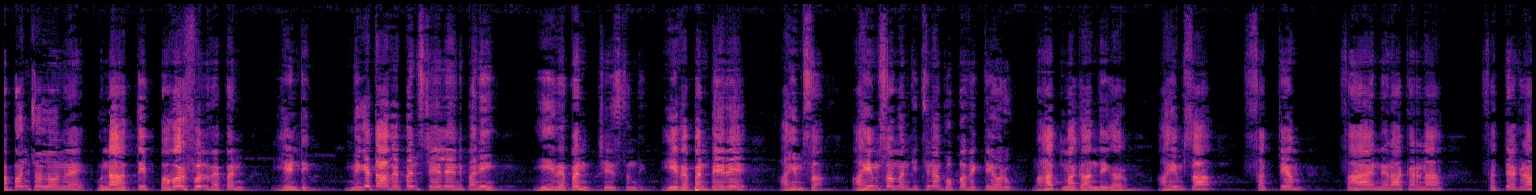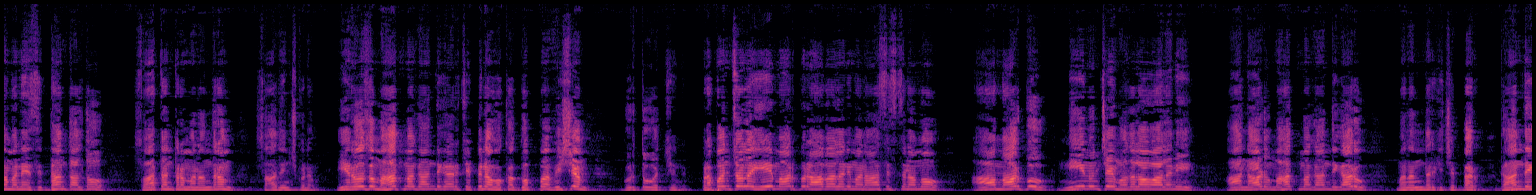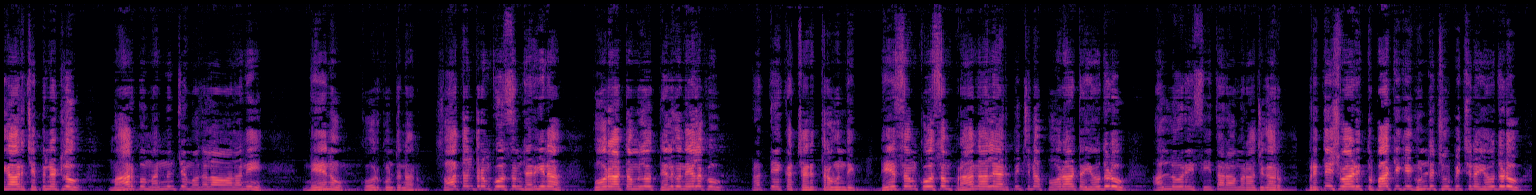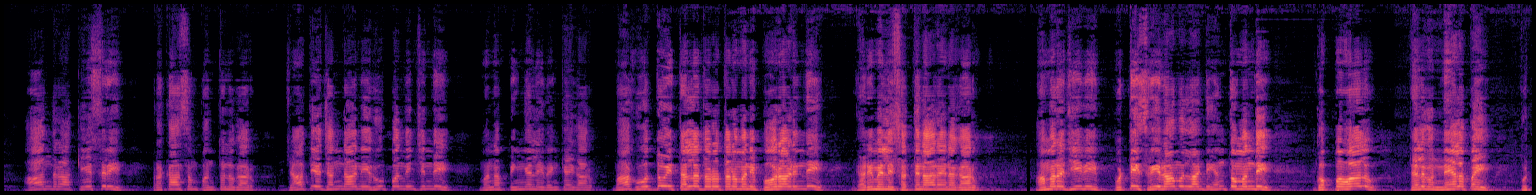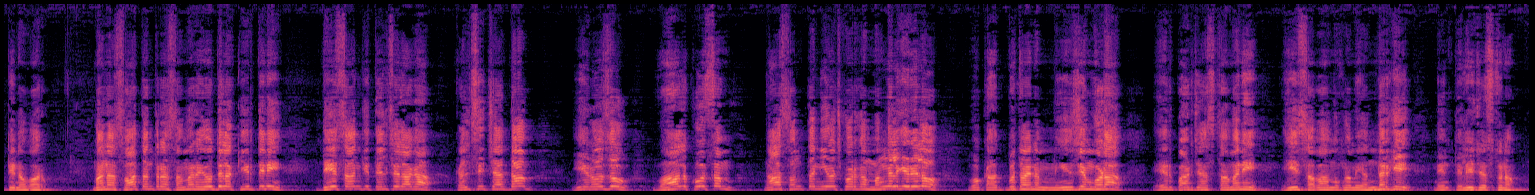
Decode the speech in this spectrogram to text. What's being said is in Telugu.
ప్రపంచంలోనే ఉన్న అతి పవర్ఫుల్ వెపన్ ఏంటి? మిగతా వెపన్స్ చేయలేని పని ఈ వెపన్ చేస్తుంది. ఈ వెపన్ పేరే అహింస. అహింస మనకిచ్చిన గొప్ప వ్యక్తి ఎవరు? మహాత్మా గాంధీ గారు. అహింస సత్యం సహాయ నిరాకరణ సత్యాగ్రహం అనే సిద్ధాంతాలతో స్వాతంత్రం మనందరం సాధించుకున్నాం. ఈ రోజు మహాత్మా గాంధీ గారు చెప్పిన ఒక గొప్ప విషయం గుర్తు వచ్చింది. ప్రపంచంలో ఏ మార్పు రావాలని మనం ఆశిస్తున్నామో ఆ మార్పు నీ నుంచే మొదలవ్వాలని ఆనాడు మహాత్మా గాంధీ గారు మనందరికి చెప్పారు. గాంధీ గారు చెప్పినట్లు మార్పు మన నుంచే మొదలవ్వాలని నేను కోరుకుంటున్నాను. స్వాతంత్రం కోసం జరిగిన పోరాటంలో తెలుగు నేలకు ప్రత్యేక చరిత్ర ఉంది. దేశం కోసం ప్రాణాలే అర్పించిన పోరాట యోధుడు అల్లూరి సీతారామరాజు గారు. బ్రిటిష్ వాడి తుపాకీకి గుండు చూపించిన యోధుడు ఆంధ్ర కేసరి ప్రకాశం పంతులు గారు. జాతీయ జెండాని రూపొందించింది మన పింగళి వెంకయ్య గారు. మాకు వద్దు ఈ తెల్ల దొరతనమని పోరాడింది గరిమెల్లి సత్యనారాయణ గారు. అమరజీవి పొట్టి శ్రీరాములు లాంటి ఎంతో మంది గొప్పవాళ్ళు తెలుగు నేలపై పుట్టినవారు. మన స్వాతంత్ర సమరయోధుల కీర్తిని దేశానికి తెలిసేలాగా కలిసి చేద్దాం. ఈ రోజు వాళ్ళ కోసం నా సొంత నియోజకవర్గం మంగళగిరిలో ఒక అద్భుతమైన మ్యూజియం కూడా ఏర్పాటు చేస్తామని ఈ సభాముఖం మీ అందరికీ నేను తెలియజేస్తున్నా.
